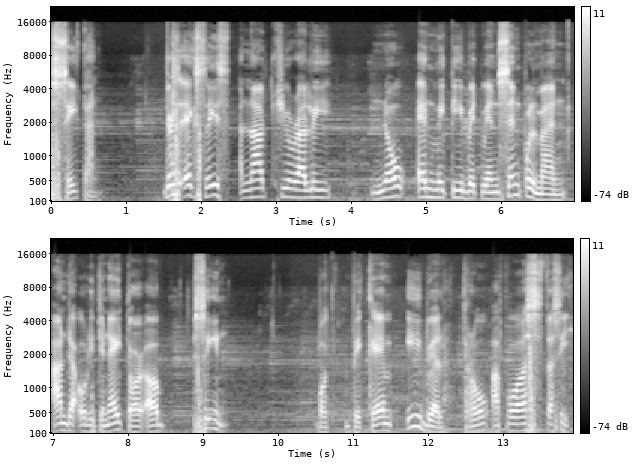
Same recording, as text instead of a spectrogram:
Satan. There exists naturally no enmity between sinful man and the originator of sin, but became evil through apostasy.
